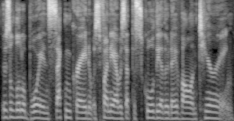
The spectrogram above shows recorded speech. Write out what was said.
There's a little boy in second grade. It was funny. I was at the school the other day volunteering,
